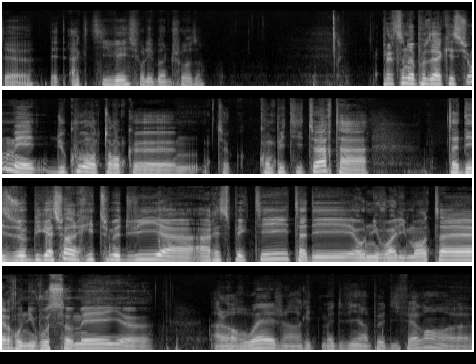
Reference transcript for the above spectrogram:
d'être activé sur les bonnes choses. Personne n'a posé la question, mais du coup, en tant que, compétiteur, tu as, des obligations, un rythme de vie à, respecter? Des au niveau alimentaire, au niveau sommeil euh, alors ouais, j'ai un rythme de vie un peu différent. Euh,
